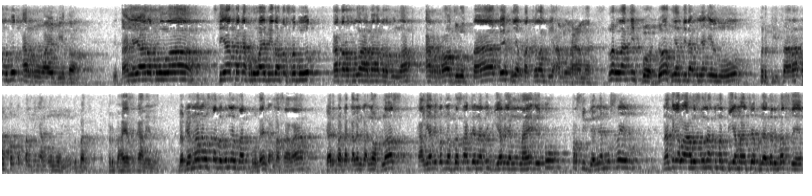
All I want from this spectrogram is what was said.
tersebut ar-ruwaibidah. Ditanya ya Rasulullah, siapakah ruwaibidah tersebut? Kata Rasulullah apa kata Rasulullah? Ar-rajulu tafih yatakalam fi amril amah. Lelaki bodoh yang tidak punya ilmu berbicara untuk kepentingan umum. Itu berbahaya sekali ini. Bagaimana Ustaz hukumnya Ustaz? Boleh enggak masalah. Daripada kalian enggak nyoblos, kalian ikut nyoblos saja nanti biar yang naik itu presidennya muslim. Nanti kalau ahlu sunnah cuma diam aja belajar di masjid,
